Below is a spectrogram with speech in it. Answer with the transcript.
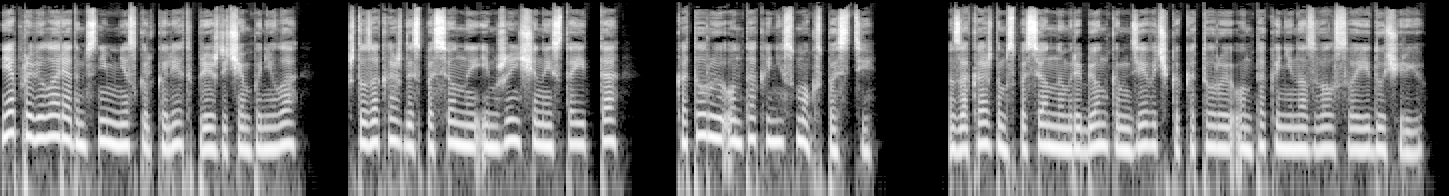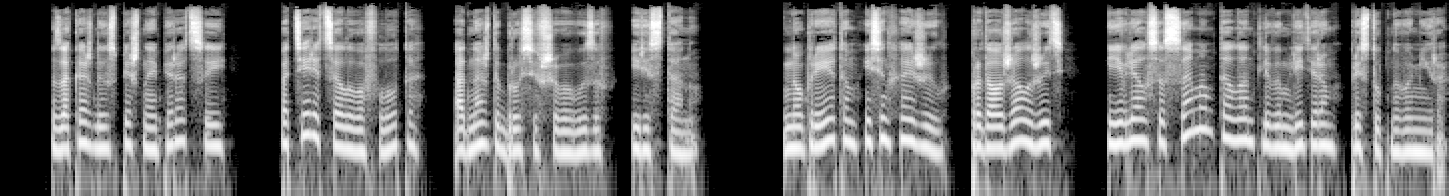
Я провела рядом с ним несколько лет, прежде чем поняла, что за каждой спасенной им женщиной стоит та, которую он так и не смог спасти. За каждым спасенным ребенком девочка, которую он так и не назвал своей дочерью. За каждой успешной операцией потеря целого флота, однажды бросившего вызов Иристану. Но при этом Исинхай жил, продолжал жить и являлся самым талантливым лидером преступного мира.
